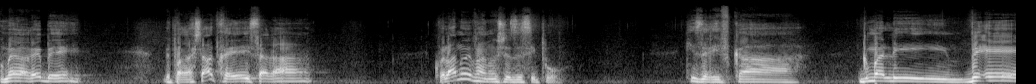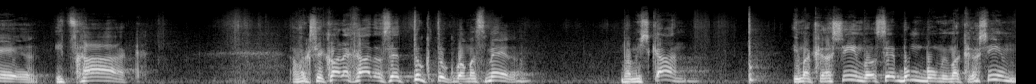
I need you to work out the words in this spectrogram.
אומר הרבה, בפרשת חיי שרה, כולנו הבנו שזה סיפור. כי זה רבקה, גמלים, באר, יצחק. אבל כשכל אחד עושה טוק-טוק במסמר, במשכן, עם הקרשים, ועושה בום בום עם הקרשים,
